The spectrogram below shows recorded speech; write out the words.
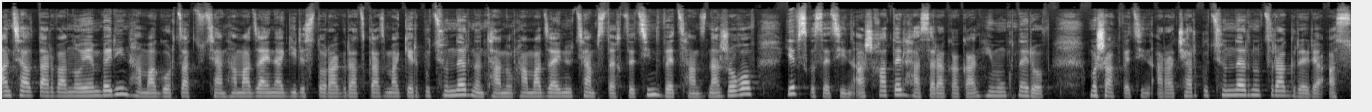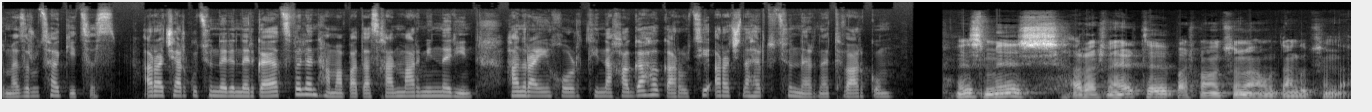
Անցյալ տարվա նոյեմբերին համագործակցության համաձայնագիրը ստորագրած կազմակերպություններն ընդհանուր համաձայնությամբ ստեղծեցին 6 հանձնաժողով եւ սկսեցին աշխատել հասարակական հիմունքներով։ Մշակվեցին առաջարկություններն ու ծրագրերը, ասում է զրուցակիցս։ Առաջարկությունները ներկայացվել են համապատասխան մարմիններին։ Հանրային խորհրդի նախագահը կառույցի առաջնահերթություններն է թվարկում։ Ես մեզ առաջնահերթը պաշտպանությունը անվտանգությունն է։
